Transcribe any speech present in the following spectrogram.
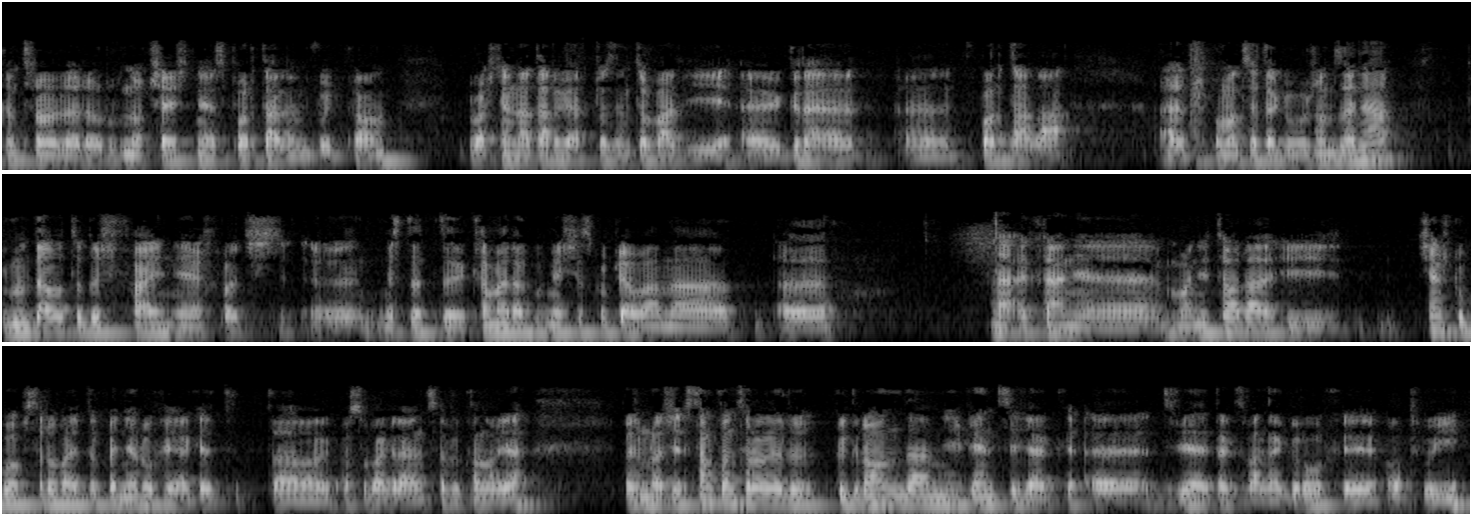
kontroler równocześnie z portalem dwójką. Właśnie na targach prezentowali grę w portala przy pomocy tego urządzenia. Wyglądało to dość fajnie, choć e, niestety kamera głównie się skupiała na, e, na ekranie monitora i ciężko było obserwować dokładnie ruchy, jakie ta osoba grająca wykonuje. W każdym razie sam kontroler wygląda mniej więcej jak e, dwie tak zwane gruchy od Wii,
